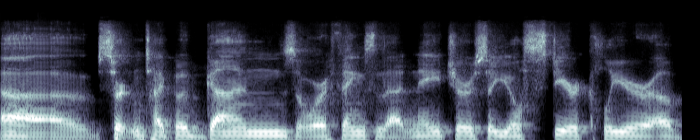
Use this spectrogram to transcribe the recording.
uh, certain type of guns or things of that nature. So you'll steer clear of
